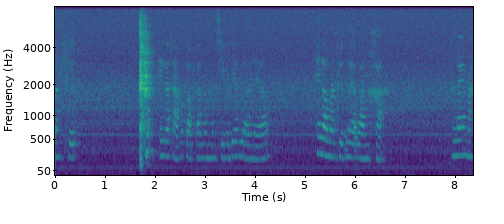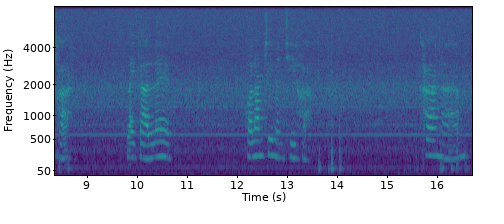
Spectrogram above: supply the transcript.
บันทึก เอกสารประกอบการลงบัญชีไปเรียบร้อยแล้ว ให้เราบันทึกรายวันค่ะอันแรกนะคะ รายการแรก คอลัมน์ชื่อบัญชีค่ะ ค่าน้ำ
